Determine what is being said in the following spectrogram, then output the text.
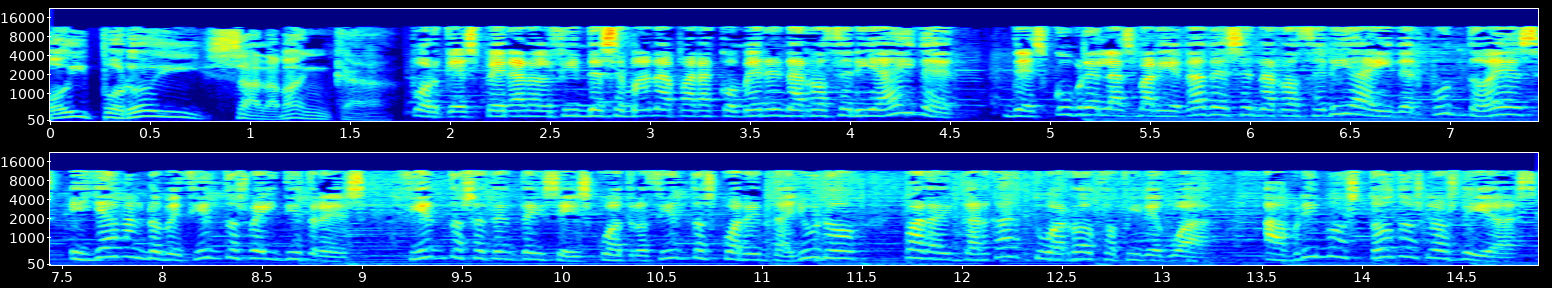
Hoy por hoy, Salamanca. ¿Por qué esperar al fin de semana para comer en Arrocería Aider? Descubre las variedades en arroceriaaider.es y llama al 923-176-441 para encargar tu arroz o fideuá. Abrimos todos los días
